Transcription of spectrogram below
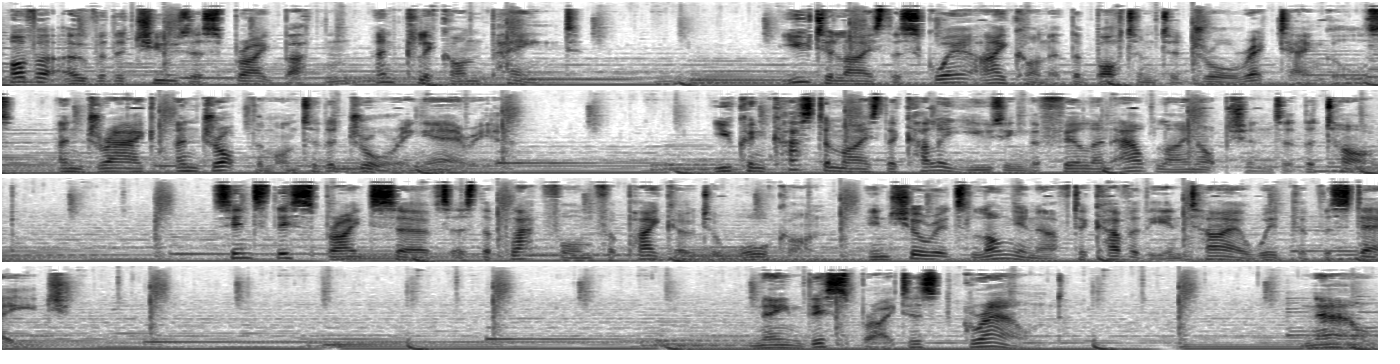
hover over the Choose a Sprite button and click on Paint. Utilize the square icon at the bottom to draw rectangles, and drag and drop them onto the drawing area. You can customize the color using the fill and outline options at the top. Since this sprite serves as the platform for Pico to walk on, ensure it's long enough to cover the entire width of the stage. Name this sprite as Ground. Now,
